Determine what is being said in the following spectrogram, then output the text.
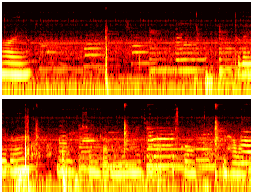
Hi. Today everyone, I'm going to showing you guys my morning routine after school and how I do.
